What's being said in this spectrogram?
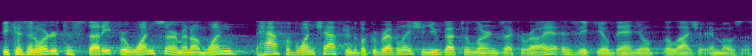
Because in order to study for one sermon on one half of one chapter in the book of Revelation, you've got to learn Zechariah, Ezekiel, Daniel, Elijah, and Moses.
